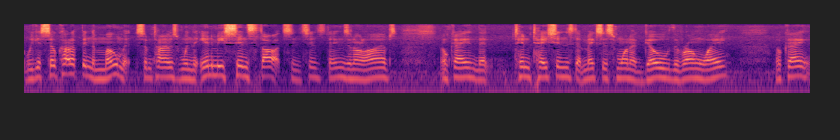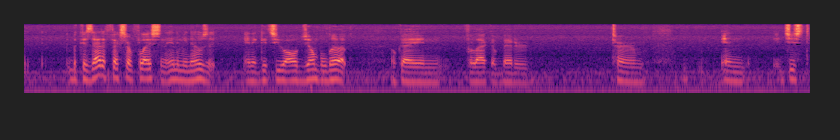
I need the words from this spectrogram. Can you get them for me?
We get so caught up in the moment sometimes when the enemy sends thoughts and sends things in our lives, okay, that temptations that makes us want to go the wrong way, okay? Because that affects our flesh and the enemy knows it and it gets you all jumbled up, okay, and for lack of better term, and just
